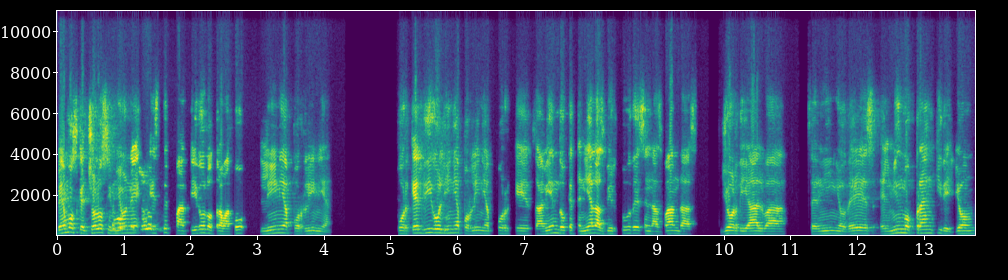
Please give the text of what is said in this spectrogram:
vemos que el Cholo Simeone este partido lo trabajó línea por línea. ¿Por qué digo línea por línea? Porque sabiendo que tenía las virtudes en las bandas, Jordi Alba, Serniño Dez, el mismo Frankie de Jong,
